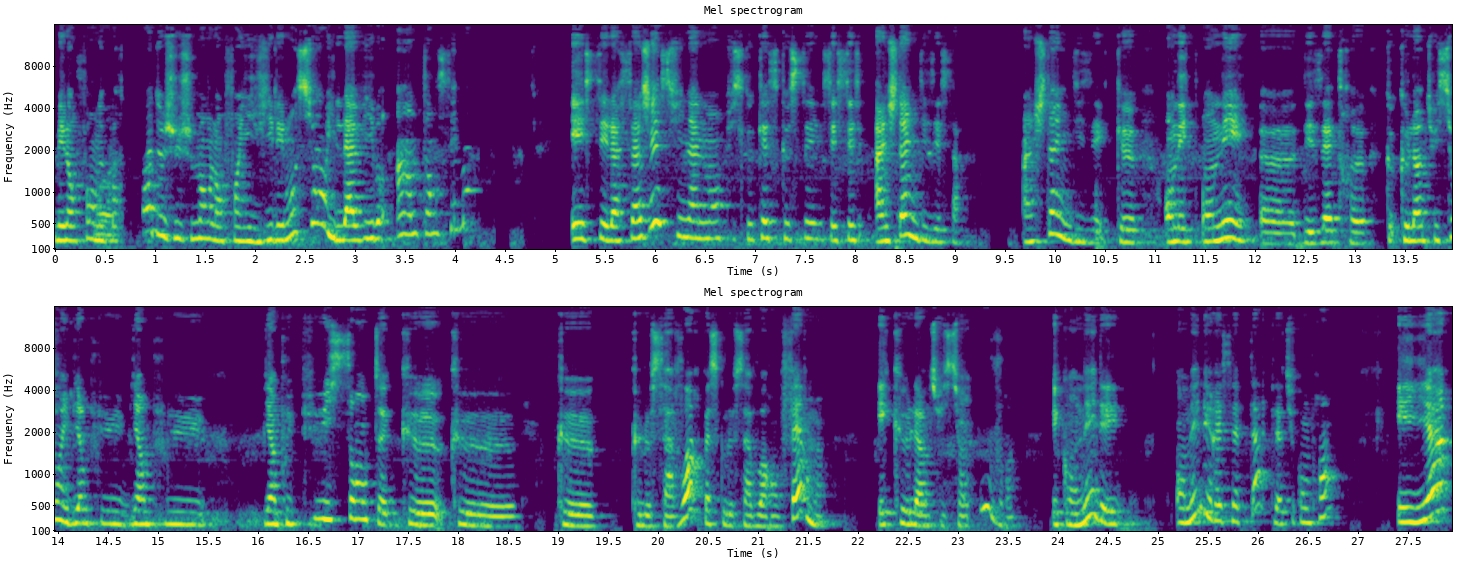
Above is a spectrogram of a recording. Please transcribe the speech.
Mais l'enfant ne porte pas de jugement, l'enfant il vit l'émotion, il la vibre intensément. Et c'est la sagesse finalement, puisque qu'est-ce que c'est? Einstein disait ça. Einstein disait que on est, on est euh, des êtres, que, l'intuition est bien plus, bien plus, bien plus puissante que, que, que, que le savoir, parce que le savoir enferme et que l'intuition ouvre, et qu'on est des, réceptacles, tu comprends? Et il y a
